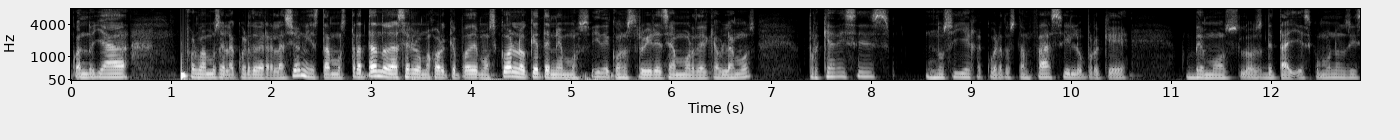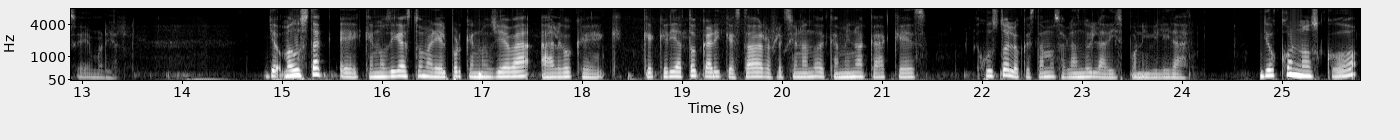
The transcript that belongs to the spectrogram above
Cuando ya formamos el acuerdo de relación y estamos tratando de hacer lo mejor que podemos con lo que tenemos y de construir ese amor del que hablamos, ¿por qué a veces no se llega a acuerdos tan fácil o porque vemos los detalles, como nos dice Mariel? Yo me gusta eh, que nos diga esto, Mariel, porque nos lleva a algo que quería tocar y que estaba reflexionando de camino acá, que es justo de lo que estamos hablando y la disponibilidad. Yo conozco,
